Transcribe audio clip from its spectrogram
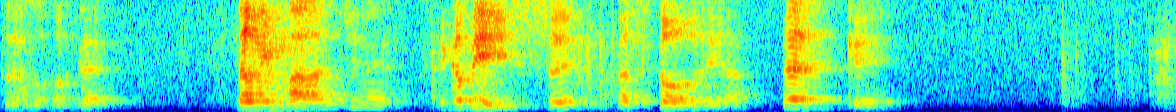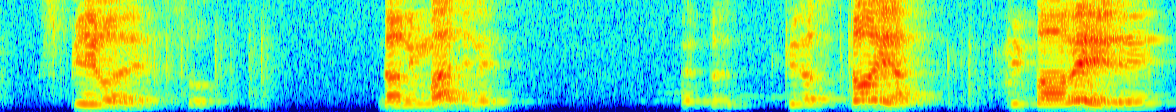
preso, ok. Da un'immagine si capisce la storia. Perché? Spiego adesso. Da un'immagine eh, che la storia ti fa avere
